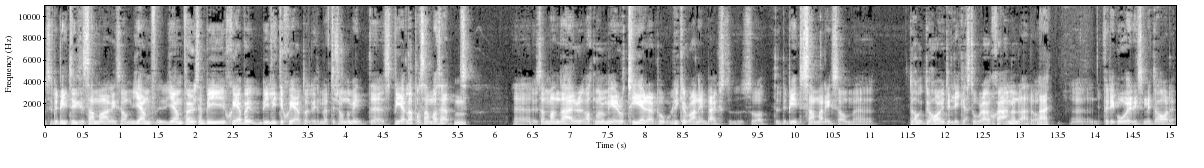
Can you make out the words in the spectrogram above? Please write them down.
Så det blir inte riktigt samma, liksom, jämf jämförelsen blir, skev, blir lite skev då, liksom, eftersom de inte spelar på samma sätt. Mm. Uh, utan man, det här, att man mer roterar på olika running backs. Så att det blir inte samma liksom, uh, du, du har ju inte lika stora stjärnor där då. Eh, för det går ju liksom inte att ha det.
